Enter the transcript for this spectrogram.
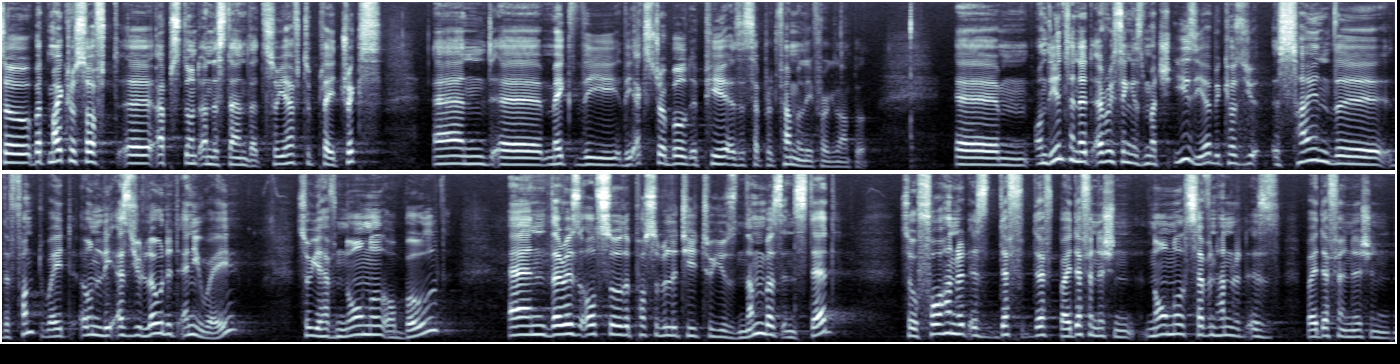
so, but Microsoft uh, apps don't understand that. So you have to play tricks and uh, make the, the extra bold appear as a separate family, for example. Um, on the internet, everything is much easier because you assign the, the font weight only as you load it anyway. So you have normal or bold. And there is also the possibility to use numbers instead. So 400 is def, def, by definition normal, 700 is by definition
